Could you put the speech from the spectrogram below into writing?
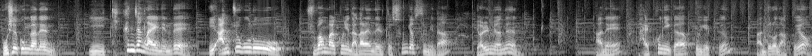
보실 공간은 이 키 큰 장 라인인데 이 안쪽으로 주방 발코니 나가는 데를 또 숨겼습니다. 열면은 안에 발코니가 보이게끔 만들어 놨고요.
